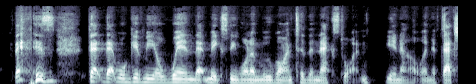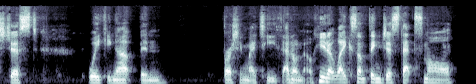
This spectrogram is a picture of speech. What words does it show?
that is that that will give me a win that makes me want to move on to the next one, you know. And if that's just waking up and brushing my teeth, I don't know, you know, like something just that small,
